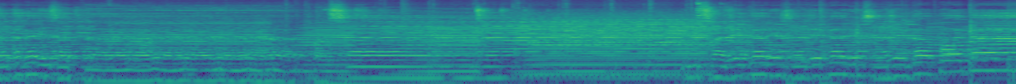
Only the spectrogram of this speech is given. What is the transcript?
غريزة غريزة صديق غريزة غريزة غريزة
